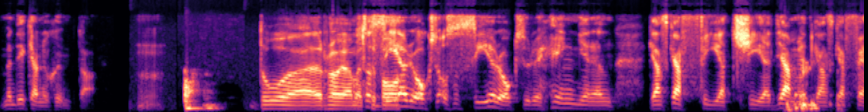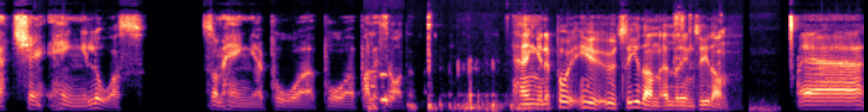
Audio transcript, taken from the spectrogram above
men det kan du skymta. Då eh, rör jag Och mig så, tillbaka. ser du också, och så ser du också hur det hänger en ganska fet kedja med ett ganska fett hänglås som hänger på, på palissaden. Hänger det på utsidan eller insidan? Eh,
